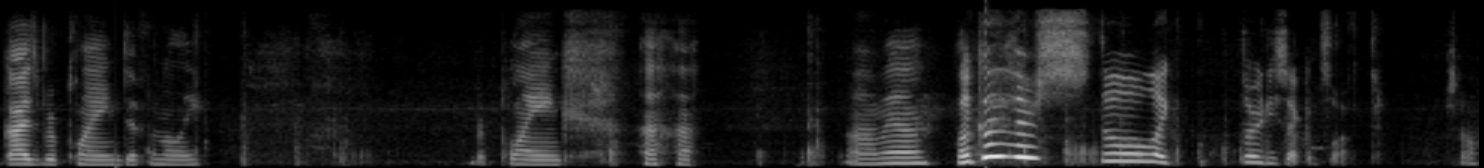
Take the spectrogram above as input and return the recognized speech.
Guys, we're playing definitely. We're playing. oh man. Luckily there's still like 30 seconds left. So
